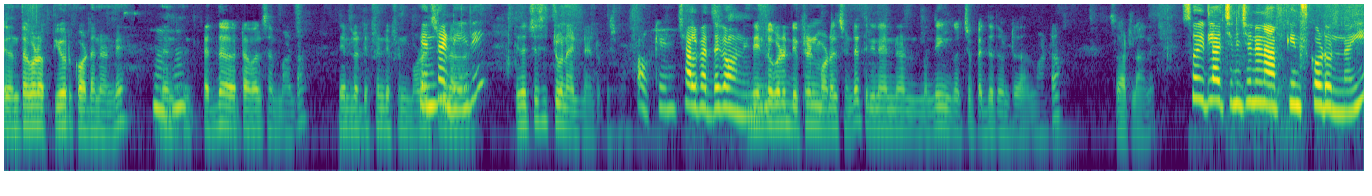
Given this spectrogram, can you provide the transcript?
ఇదంతా కూడా ప్యూర్ కాటన్ అండి. పెద్ద టవల్స్ అన్నమాట. దీంట్లో డిఫరెంట్ డిఫరెంట్ మోడల్స్ ఇది వచ్చేసి two ninety nine rupees okay చాలా పెద్దగా ఉంది దీంట్లో కూడా డిఫరెంట్ మోడల్స్ ఉంటాయి. త్రీ నైన్ మంది ఇంకొంచెం పెద్దది ఉంటుంది అనమాట సో అట్లానే. సో ఇట్లా చిన్న చిన్న నాప్కిన్స్ కూడా ఉన్నాయి.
